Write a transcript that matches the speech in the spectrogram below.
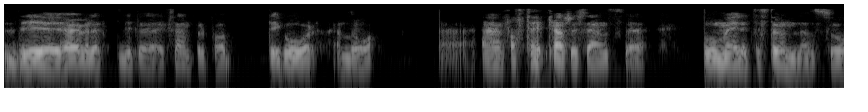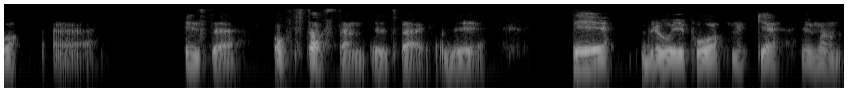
det, jag är väl ett litet exempel på att det går ändå. Eh, Även fast det kanske känns eh, omöjligt i stunden så eh, finns det oftast en utväg. Och det, det beror ju på mycket hur man,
